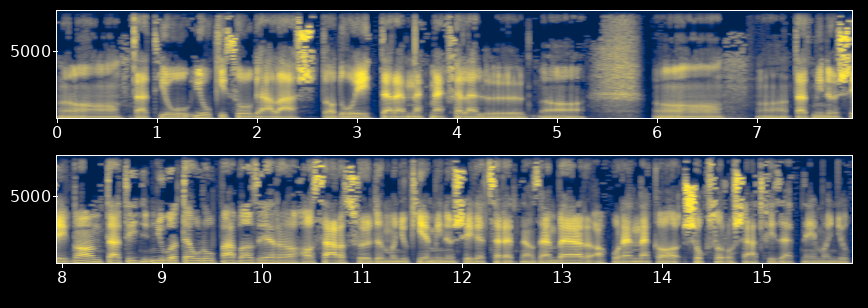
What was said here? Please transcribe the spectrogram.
a, tehát jó, jó kiszolgálást adó étteremnek megfelelő megfelelő a, a tehát minőség van. Tehát így Nyugat-Európában azért, ha szárazföldön mondjuk ilyen minőséget szeretne az ember, akkor ennek a sokszorosát fizetné mondjuk.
